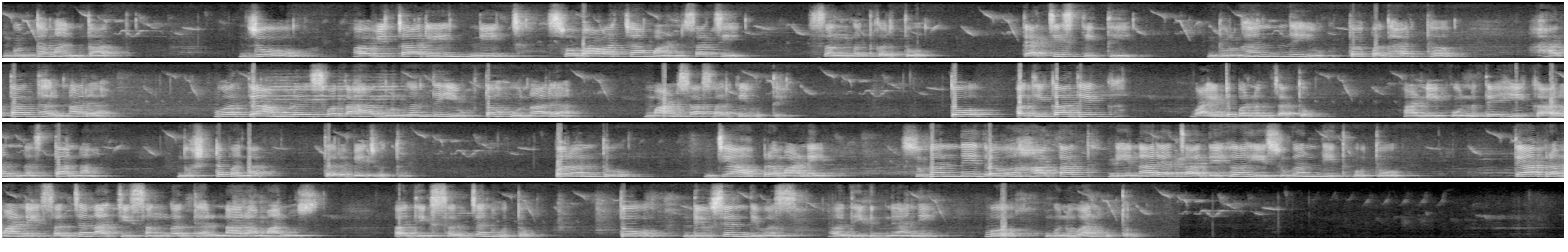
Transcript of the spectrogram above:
बुद्ध म्हणतात जो अविचारी नीच स्वभावाच्या माणसाची संगत करतो त्याची स्थिती दुर्गंधयुक्त पदार्थ हातात धरणाऱ्या व त्यामुळे स्वतः दुर्गंधयुक्त होणाऱ्या माणसासारखी होते. तो अधिकाधिक वाईट बनत जातो आणि कोणतेही कारण नसताना दुष्टपणात तरबेज होतो. परंतु ज्याप्रमाणे सुगंधी द्रव हातात घेणाऱ्याचा देहही सुगंधित होतो त्याप्रमाणे सज्जनाची संगत धरणारा माणूस अधिक सज्जन होतो. तो दिवसेंदिवस अधिक ज्ञानी व गुणवान होतो.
